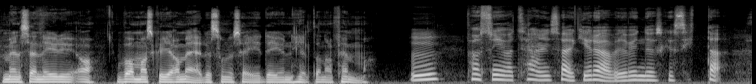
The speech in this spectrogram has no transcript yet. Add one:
Men sen är det ju, ja, vad man ska göra med det som du säger, det är ju en helt annan femma. Mm. Fan så jävla träningsvärk i röven. Jag vet inte hur jag ska sitta.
